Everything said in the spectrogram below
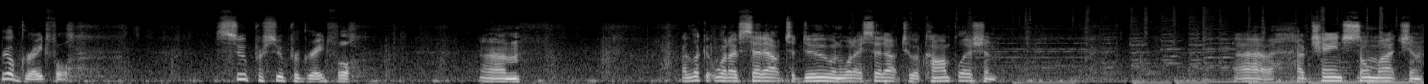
real grateful. Super super grateful. Um, I look at what I've set out to do and what I set out to accomplish and uh, I've changed so much and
